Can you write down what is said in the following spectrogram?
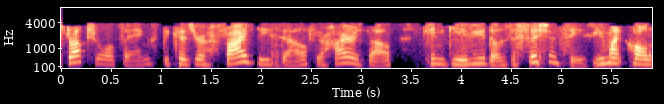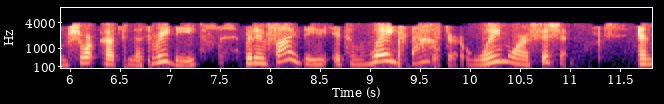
structural things because your 5D self, your higher self, can give you those efficiencies. You might call them shortcuts in the 3D, but in 5D, it's way faster, way more efficient. And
